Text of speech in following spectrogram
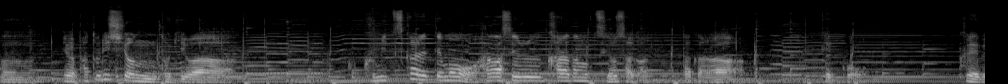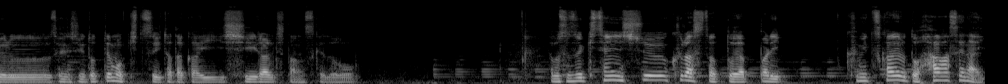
うん、やっぱパトリシオンの時は組みつかれても剥がせる体の強さがあったから結構クレベル選手にとってもきつい戦い強いられてたんですけどやっぱ鈴木選手クラスだとやっぱり組みつかれると剥がせないっ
